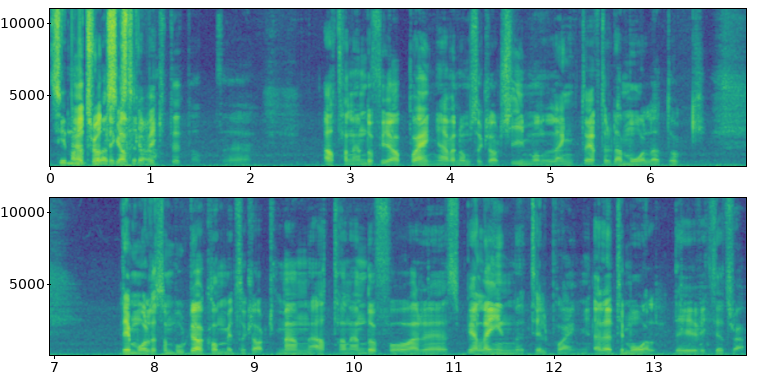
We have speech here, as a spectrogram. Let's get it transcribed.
Simon jag tror att det är ganska idag. viktigt att, eh, att han ändå får göra poäng. Även om såklart Simon längtar efter det där målet och det målet som borde ha kommit såklart. Men att han ändå får eh, spela in till poäng, eller till mål. Det är ju viktigt tror jag.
